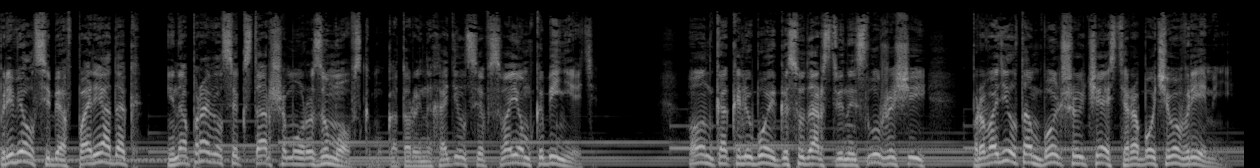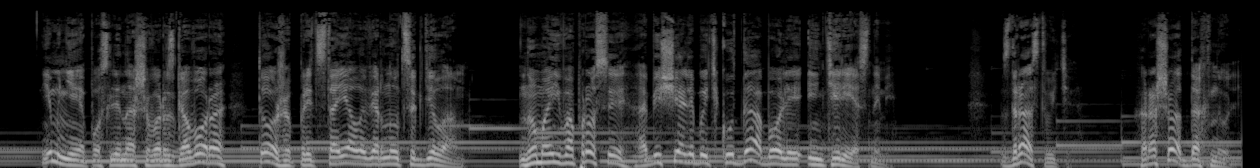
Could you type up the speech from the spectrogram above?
Привел себя в порядок и направился к старшему Разумовскому, который находился в своем кабинете. Он, как и любой государственный служащий, проводил там большую часть рабочего времени. И мне после нашего разговора тоже предстояло вернуться к делам. Но мои вопросы обещали быть куда более интересными. «Здравствуйте. Хорошо отдохнули?»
